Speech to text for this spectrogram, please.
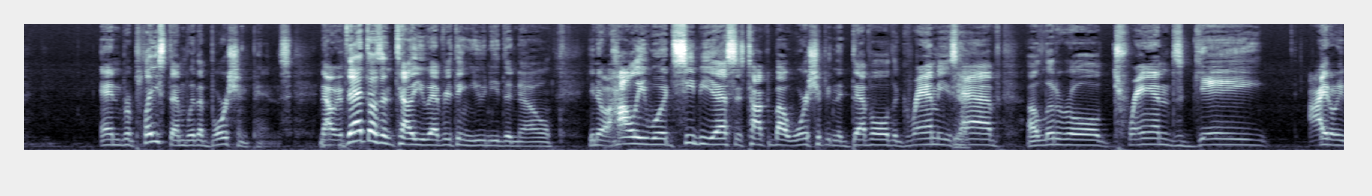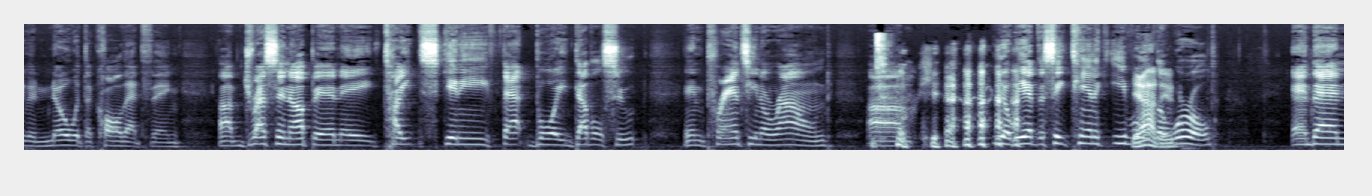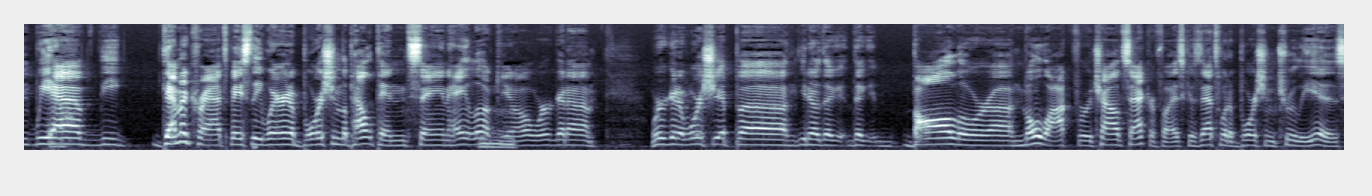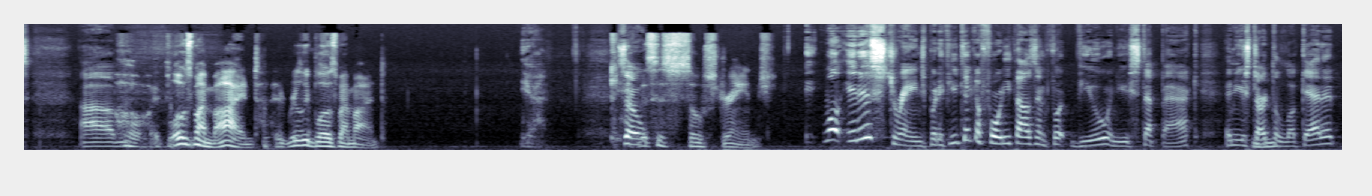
and replaced them with abortion pins. Now, if that doesn't tell you everything you need to know, you know, Hollywood, CBS has talked about worshiping the devil. The Grammys have a literal trans gay, I don't even know what to call that thing, um, dressing up in a tight, skinny, fat boy devil suit and prancing around. Um, yeah, you know, we have the satanic evil Yeah, of the dude. world, and then we have the Democrats basically wearing abortion lapel pins, saying, "Hey, look, Mm-hmm. you know, we're gonna." We're gonna worship, uh, you know, the the Baal or uh, Moloch for a child sacrifice because that's what abortion truly is. Um, oh, it blows my mind. It really blows my mind. yeah. So This is so strange. Well, it is strange, but if you take a 40,000 foot view and you step back and you start to mm-hmm. look at it,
